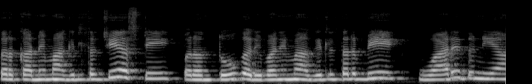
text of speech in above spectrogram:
सरकारने मागितली तर जी एस टी परंतु गरिबांनी मागितले तर भीक वारे दुनिया.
